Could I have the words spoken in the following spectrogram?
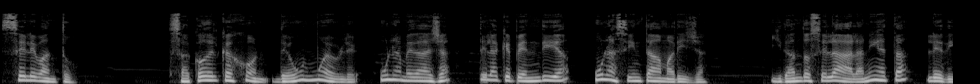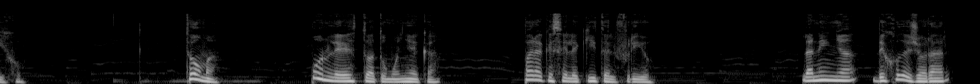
se levantó, sacó del cajón de un mueble una medalla de la que pendía una cinta amarilla y dándosela a la nieta le dijo, Toma, ponle esto a tu muñeca, para que se le quite el frío. La niña dejó de llorar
